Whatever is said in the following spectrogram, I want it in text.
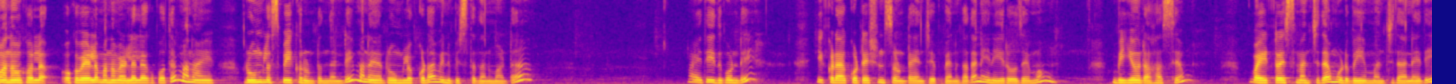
మనం ఒకవేళ ఒకవేళ మనం వెళ్ళలేకపోతే మన రూమ్లో స్పీకర్ ఉంటుందండి. మన రూమ్లో కూడా వినిపిస్తుంది అనమాట అయితే ఇదిగోండి ఇక్కడ కొటేషన్స్ ఉంటాయని చెప్పాను కదా నేను ఈరోజేమో బియ్యం రహస్యం వైట్ రైస్ మంచిదా ముడి బియ్యం మంచిదా అనేది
